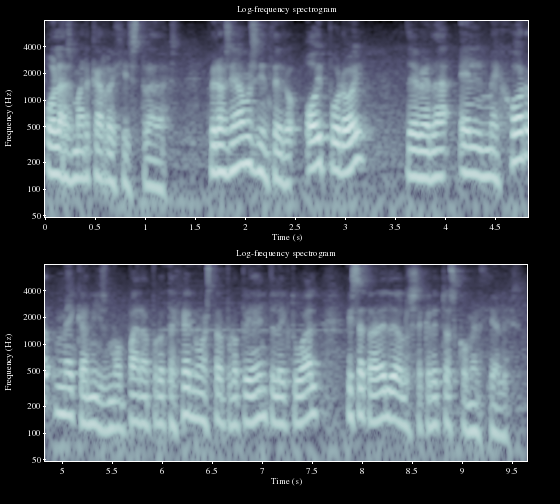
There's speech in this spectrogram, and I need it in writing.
o las marcas registradas. Pero seamos sinceros, hoy por hoy, de verdad, el mejor mecanismo para proteger nuestra propiedad intelectual es a través de los secretos comerciales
